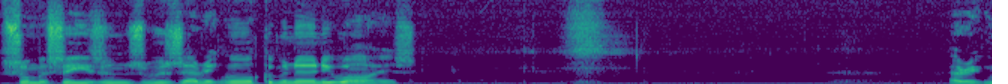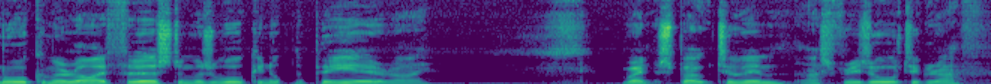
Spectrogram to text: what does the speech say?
summer seasons was Eric Morecambe and Ernie Wise. Eric Morecambe arrived first and was walking up the pier. I went spoke to him asked for his autograph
